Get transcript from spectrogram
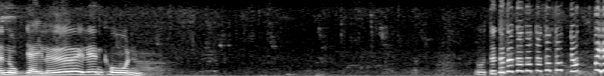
สนุกใหญ่เลยเล่นโคนโอ้ตุ๊ดตุ๊ดตุ๊ดตุ๊ดตุ๊ดตุ๊ดตุ๊ดตี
